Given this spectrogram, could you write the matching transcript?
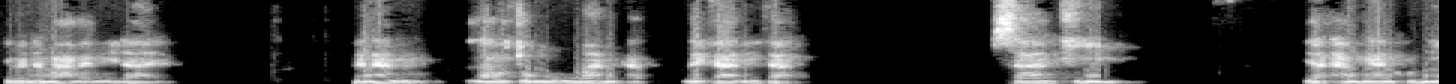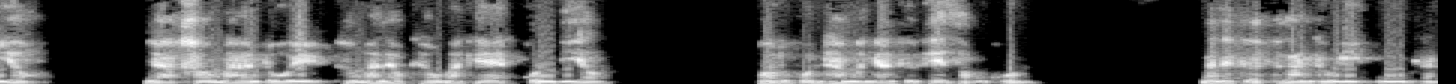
ที่มันจะมาแบบนี้ได้ ดังนั้นเราจงมุ่งมั่นครับ ในการที่จะสร้างทีม อย่าทำงานคนเดียว อย่าเข้ามาโดยเข้ามาแล้วเข้ามาแค่คนเดียว เพราะทุกคนทำเหมือนกันคือแค่สองคน มันจะเกิดพลังทวีคูณกัน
